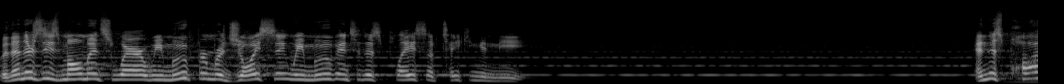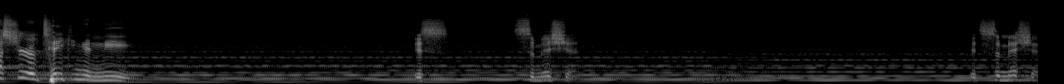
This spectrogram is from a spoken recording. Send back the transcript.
But then there's these moments where we move from rejoicing, we move into this place of taking a knee. And this posture of taking a knee is submission. It's submission.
